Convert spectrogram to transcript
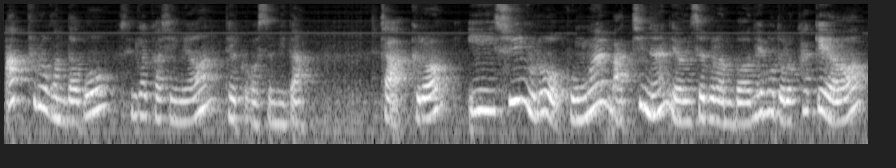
앞으로 간다고 생각하시면 될 것 같습니다. 자, 그럼 이 스윙으로 공을 맞히는 연습을 한번 해보도록 할게요.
